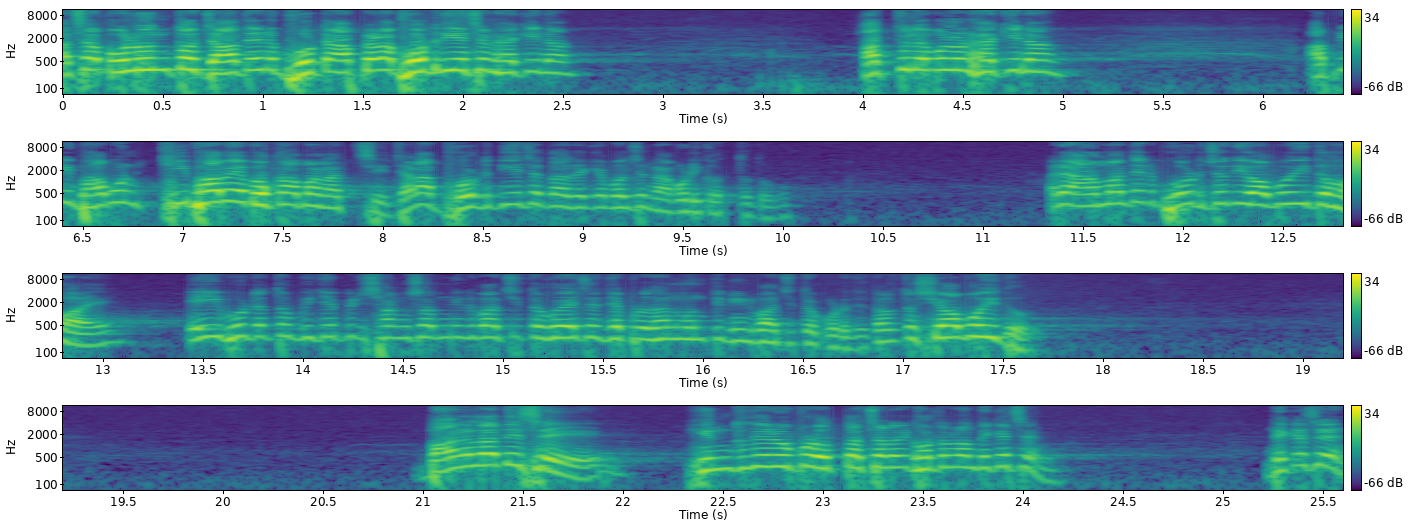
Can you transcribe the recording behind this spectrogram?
আচ্ছা বলুন তো, যাদের ভোট, আপনারা ভোট দিয়েছেন হ্যাঁ কি না? হাত তুলে বলুন হ্যাঁ কি না? আপনি ভাবুন, কীভাবে বোকা বানাচ্ছে? যারা ভোট দিয়েছে, তাদেরকে বলছে, নাগরিকত্ব দেবো। আরে, আমাদের ভোট যদি অবৈধ হয়, এই ভোটে তো বিজেপির সাংসদ নির্বাচিত হয়েছে, যে প্রধানমন্ত্রী নির্বাচিত করেছে, তাহলে তো সে অবৈধ। বাংলাদেশে হিন্দুদের উপর অত্যাচারের ঘটনা দেখেছেন? দেখেছেন?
